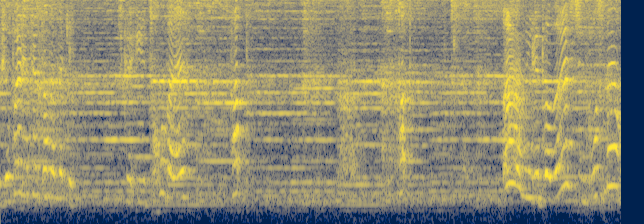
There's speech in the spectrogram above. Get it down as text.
je vais pas laisser le temps d'attaquer. Parce qu'il est trop balèze. Hop Hop ah, mais il est pas balèze, c'est une grosse merde.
